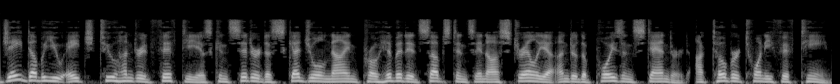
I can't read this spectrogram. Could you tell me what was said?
JWH 250 is considered a Schedule 9 prohibited substance in Australia under the Poison Standard October 2015.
